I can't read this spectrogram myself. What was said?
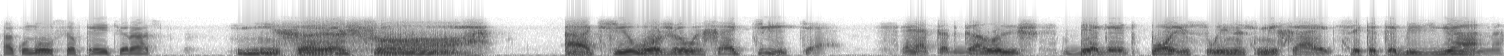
окунулся в третий раз. «Нехорошо! А чего же вы хотите? Этот галыш бегает по лесу и насмехается, как обезьяна,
